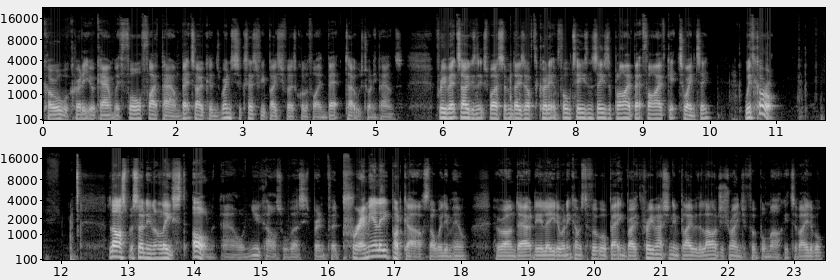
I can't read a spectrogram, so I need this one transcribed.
Coral will credit your account with four £5 bet tokens when you successfully place your first qualifying bet, totals £20. Free bet tokens expire seven days after credit and full T's and C's apply. Bet 5, get 20 with Coral. Last but certainly not least, on our Newcastle versus Brentford Premier League podcast are William Hill, who are undoubtedly a leader when it comes to football betting, both pre match and in play, with the largest range of football markets available.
